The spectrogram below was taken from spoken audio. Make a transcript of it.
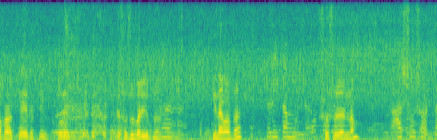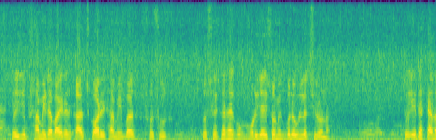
আপনার কি এটা কি এটা শ্বশুর বাড়ি আপনার? হ্যাঁ হ্যাঁ। কি নাম আপনার? রীতা মুন্ডা। শ্বশুরের নাম? আশু সর্দার। তো এই যে স্বামীরা বাইরে কাজ করে স্বামী বা শ্বশুর তো সেখানে পরিযায়ী শ্রমিক বলে উল্লেখ ছিল না। তো এটা কেন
